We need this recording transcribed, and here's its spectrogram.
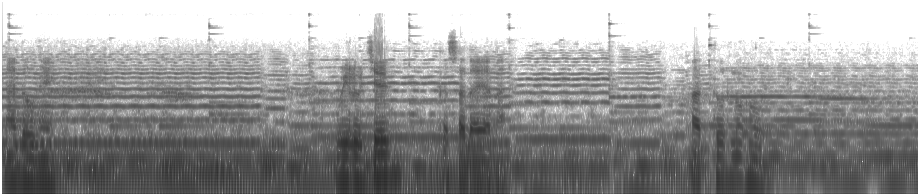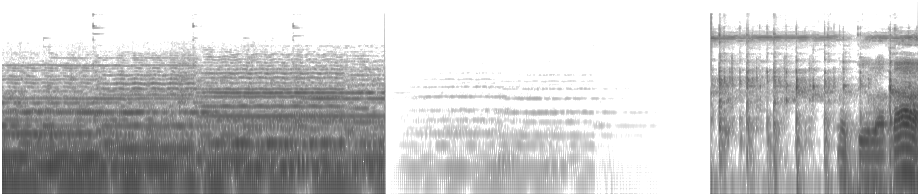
Ngadongeng wilujeng kesadayana. Hatur nuhun. Ngerti ulah ta.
